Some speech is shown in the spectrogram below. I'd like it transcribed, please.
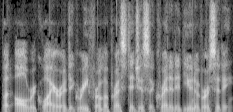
but all require a degree from a prestigious accredited university.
